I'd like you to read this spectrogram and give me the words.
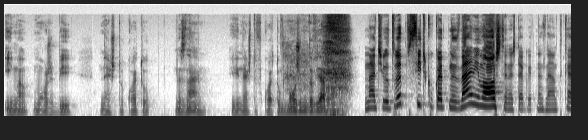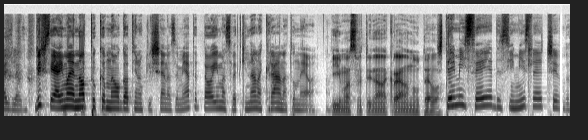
има, може би, нещо, което не знаем. Или нещо, в което можем да вярваме. Значи отвъд всичко, което не знаем, има още неща, които не знаем. Така излезе. Виж сега, има едно тук много готино клише на Земята. То има светлина на края на тунела. И има светлина на края на нутела. Ще ми се да си мисля, че в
